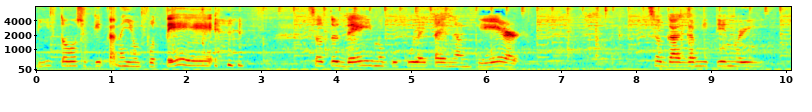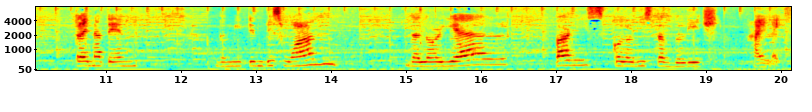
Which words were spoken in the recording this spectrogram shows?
dito. So, kita na yung puti. so, today, magkukulay tayo ng hair. So, gagamitin, we try natin gamitin this one. The L'Oreal Paris Colorista Bleach Highlights.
